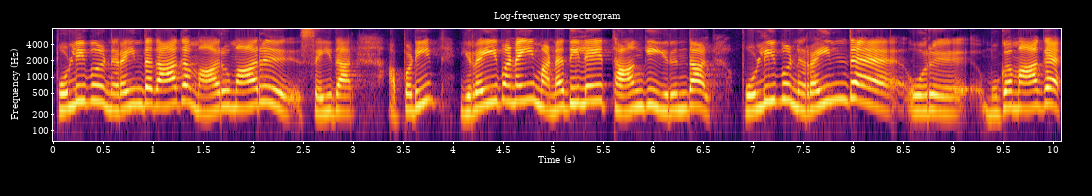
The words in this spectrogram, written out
பொலிவு நிறைந்ததாக மாறுமாறு செய்தார். அப்படி இறைவனை மனதிலே தாங்கி இருந்தால் பொலிவு நிறைந்த ஒரு முகமாக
